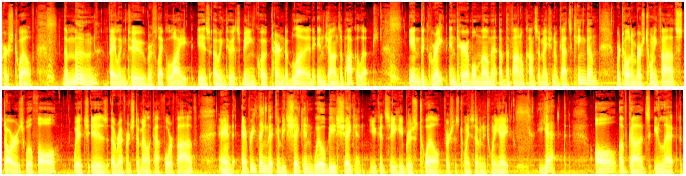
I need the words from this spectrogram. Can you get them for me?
verse 12. The moon, failing to reflect light, is owing to its being, quote, turned to blood in John's apocalypse. In the great and terrible moment of the final consummation of God's kingdom, we're told in verse 25, stars will fall, which is a reference to Malachi 4 5. And everything that can be shaken will be shaken. You could see Hebrews 12, verses 27 to 28. Yet, all of God's elect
